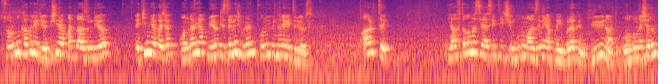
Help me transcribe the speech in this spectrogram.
sorunu kabul ediyor, bir şey yapmak lazım diyor. E kim yapacak? Onlar yapmıyor. Biz de mecburen konuyu gündeme getiriyoruz. Artık yaftalama siyaseti için bunu malzeme yapmayı bırakın. Büyüyün artık, olgunlaşalım.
